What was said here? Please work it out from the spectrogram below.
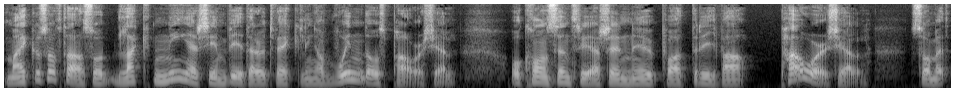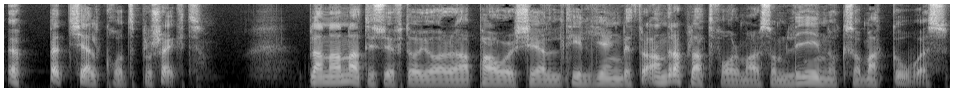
Microsoft har alltså lagt ner sin vidareutveckling av Windows PowerShell och koncentrerar sig nu på att driva PowerShell som ett öppet källkodsprojekt. Bland annat i syfte att göra PowerShell tillgängligt för andra plattformar som Linux och MacOS.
